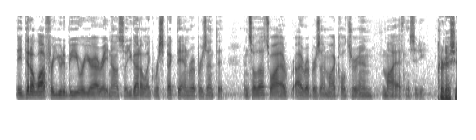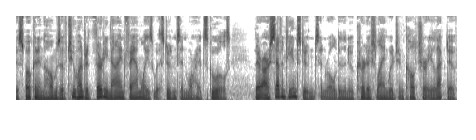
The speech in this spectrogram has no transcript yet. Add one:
they did a lot for you to be where you're at right now. So you got to like respect it and represent it. And so that's why I, I represent my culture and my ethnicity. Kurdish is spoken in the homes of 239 families with students in Moorhead schools. There are 17 students enrolled in the new Kurdish language and culture elective.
